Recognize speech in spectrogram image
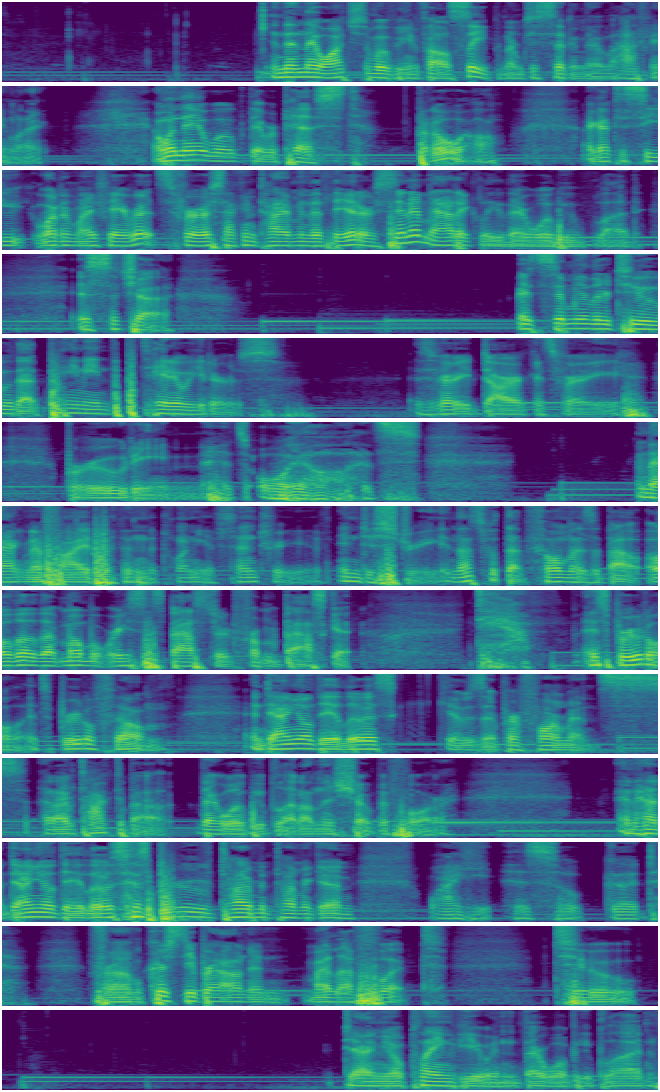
And then they watched the movie and fell asleep, and I'm just sitting there laughing like. And when they awoke, they were pissed. But oh well. I got to see one of my favorites for a second time in the theater. Cinematically, There Will Be Blood is such a. It's similar to that painting, The Potato Eaters. It's very dark, it's very brooding, it's oil, it's magnified within the 20th century of industry. And that's what that film is about. Although that moment where he says bastard from a basket. Damn, it's brutal. It's a brutal film. And Daniel Day Lewis gives a performance. And I've talked about There Will Be Blood on this show before. And how Daniel Day Lewis has proved time and time again why he is so good. From Christy Brown and My Left Foot to Daniel Plainview and There Will Be Blood.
